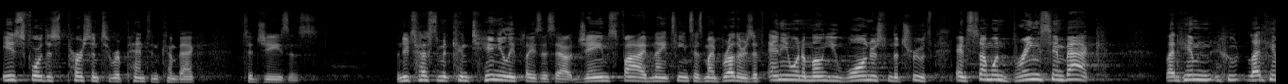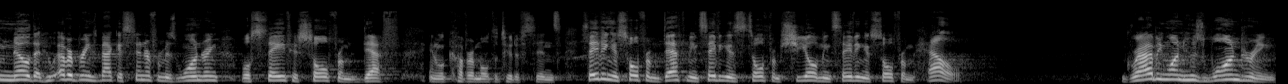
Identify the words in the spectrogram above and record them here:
is for this person to repent and come back to Jesus. The New Testament continually plays this out. James 5 19 says, My brothers, if anyone among you wanders from the truth and someone brings him back, let him, who, let him know that whoever brings back a sinner from his wandering will save his soul from death and will cover a multitude of sins. Saving his soul from death means saving his soul from Sheol, means saving his soul from hell. Grabbing one who's wandering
